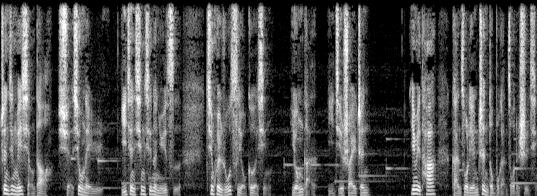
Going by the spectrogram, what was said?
朕竟没想到，选秀那日，一见倾心的女子，竟会如此有个性、勇敢以及率真，因为她敢做连朕都不敢做的事情。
